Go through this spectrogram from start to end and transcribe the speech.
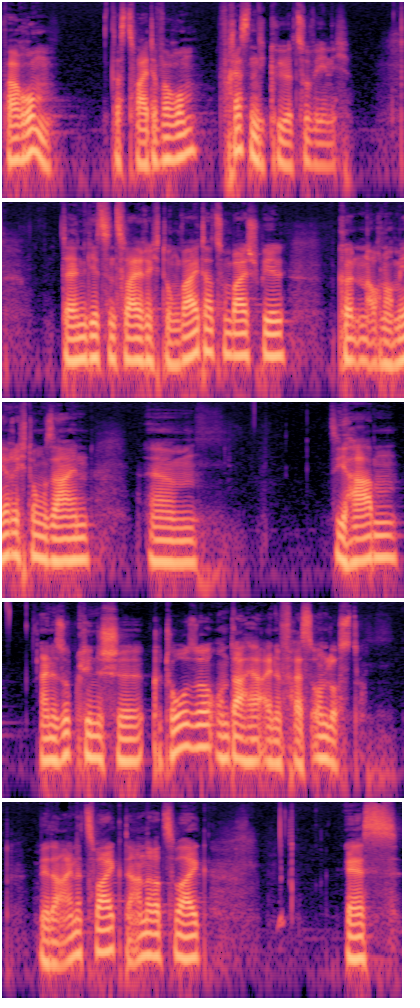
Warum? Das zweite Warum? Fressen die Kühe zu wenig. Dann geht es in zwei Richtungen weiter zum Beispiel, könnten auch noch mehr Richtungen sein. Ähm, sie haben eine subklinische Ketose und daher eine Fressunlust. Wäre der eine Zweig, der andere Zweig, es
